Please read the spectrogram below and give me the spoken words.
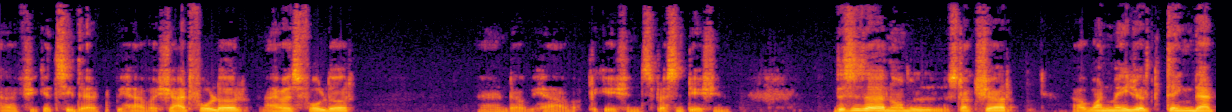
Uh, if you can see that we have a shared folder, an iOS folder, and uh, we have applications presentation. This is a normal structure. Uh, one major thing that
